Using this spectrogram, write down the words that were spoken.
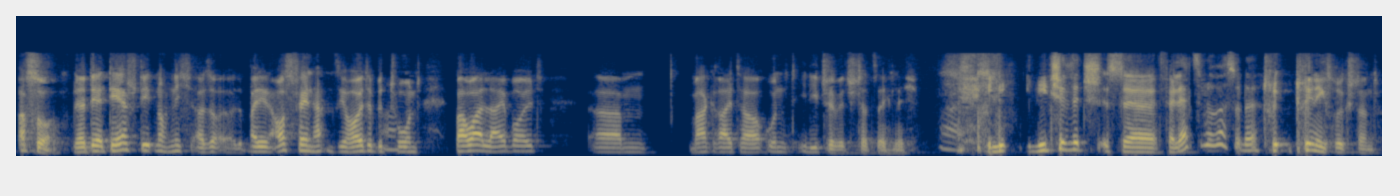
Ach so, der, der, der steht noch nicht. Also bei den Ausfällen hatten sie heute betont, ah. Bauer, Leibold, ähm, Margreiter und Ilicevic tatsächlich. Ah. Ilicevic ist er verletzt oder was? Oder? Tra Trainingsrückstand.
